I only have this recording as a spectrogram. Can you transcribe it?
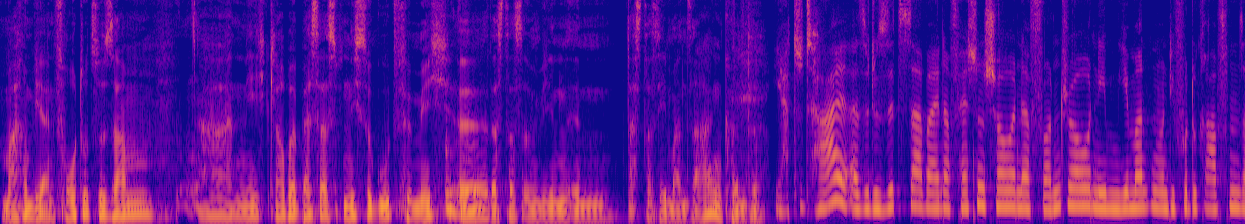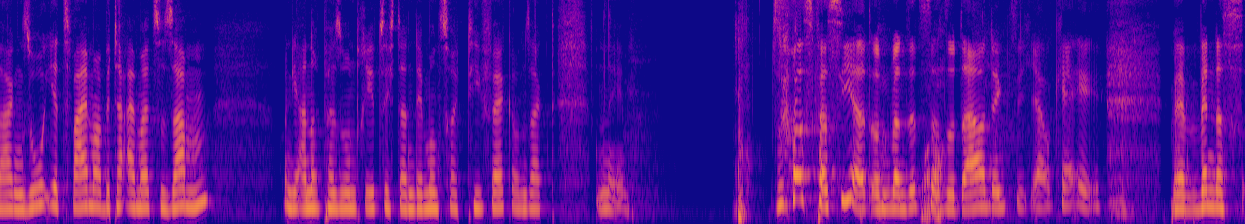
machen wir ein Foto zusammen. Ah, nee, ich glaube, besser ist nicht so gut für mich, mhm. äh, dass das irgendwie in, in, dass das jemand sagen könnte. Ja, total. Also du sitzt da bei einer Fashion Show in der Front Row neben jemanden und die Fotografen sagen so, ihr zweimal bitte einmal zusammen. Und die andere Person dreht sich dann demonstrativ weg und sagt, nee, sowas passiert. Und man sitzt wow. dann so da und denkt sich, ja, okay. Wenn das,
